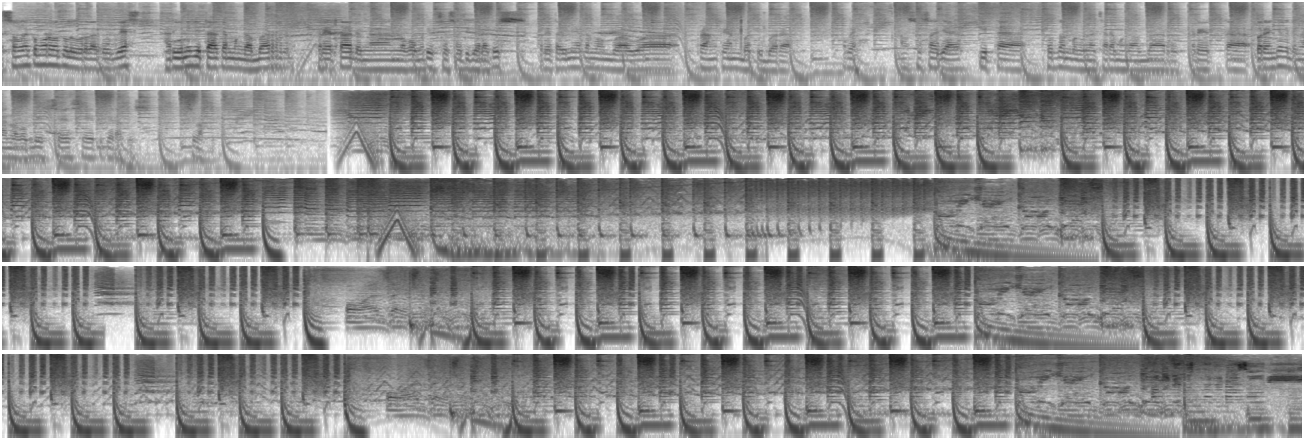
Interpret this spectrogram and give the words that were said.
Assalamualaikum warahmatullahi wabarakatuh guys. Hari ini kita akan menggambar kereta dengan lokomotif CC 300 Kereta ini akan membawa rangkaian batu bara Oke langsung saja kita tonton bagaimana cara menggambar kereta beranjang dengan lokomotif CC 300 Simak Thank.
